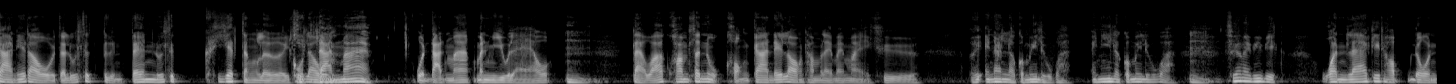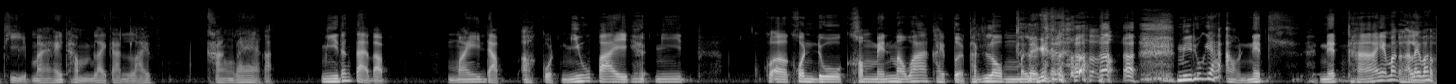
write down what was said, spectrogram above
การที่เราจะรู้สึกตื่นเต้น รู้สึกเครียดจังเลยกดที่เราดันมากกดดันมากมันมีอยู่แล้ว อืม แต่ว่าความสนุกของการได้ลองทำอะไรใหม่ ๆ คือ เอ้ยไอ้นั่นเราก็ไม่รู้ว่ะไอ้นี่เราก็ไม่รู้ว่ะอืมเชื่อไหมพี่บิ๊กวันแรกที่ท็อปโดนถีบมาให้ทำรายการไลฟ์ครั้งแรกอะมีตั้งแต่แบบไม่ดับอะกดมิวไปมีเอ่อคนดูคอมเมนต์มาว่าใครเปิดพัดลมอะไรเงี้ย มีทุกอย่างเอาเน็ตเน็ตหายมั้งอะไรแบบ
